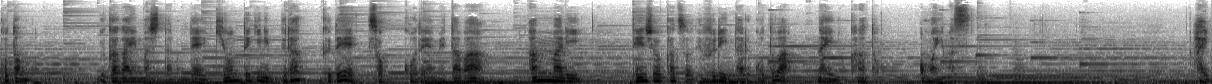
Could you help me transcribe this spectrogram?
ことも伺いましたので基本的にブラックで速攻で辞めたはあんまり転職活動で不利になることはないのかなと思います。はい、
